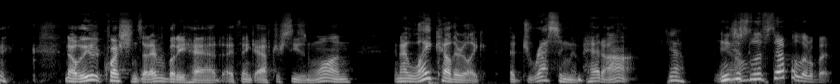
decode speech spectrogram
no, these are questions that everybody had, I think, after season one, and I like how they're like addressing them head on. Yeah. And he just lifts up a little bit,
